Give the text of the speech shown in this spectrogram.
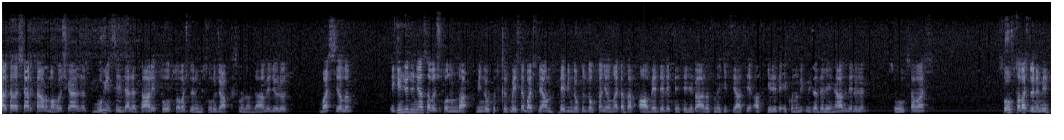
arkadaşlar kanalıma hoş geldiniz. Bugün sizlerle tarih soğuk savaş dönemi soru cevap kısmından devam ediyoruz. Başlayalım. İkinci Dünya Savaşı sonunda 1945'te başlayan ve 1990 yılına kadar ABD ve SSCB arasındaki siyasi, askeri ve ekonomik mücadeleye ne ad verilir? Soğuk Savaş. Soğuk Savaş dönemi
